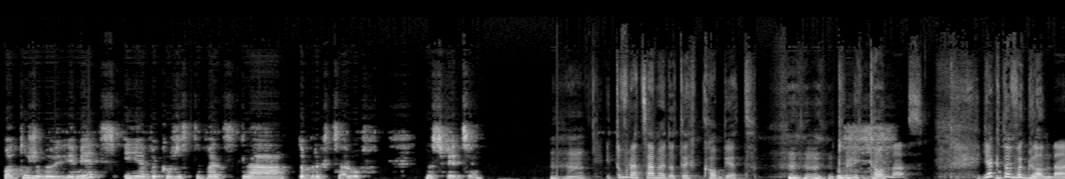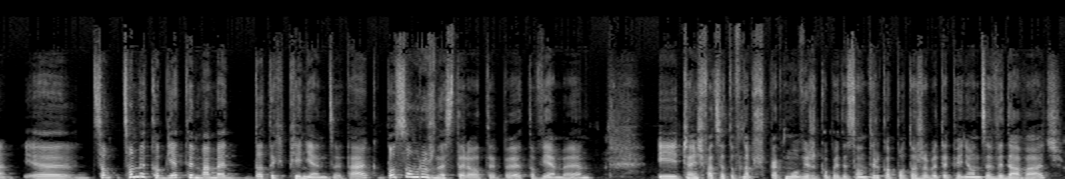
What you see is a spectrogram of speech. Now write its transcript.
po to, żeby je mieć i je wykorzystywać dla dobrych celów na świecie. Mhm. I tu wracamy do tych kobiet, czyli do nas. Jak to wygląda? Co, co my kobiety mamy do tych pieniędzy, tak? Bo są różne stereotypy, to wiemy. I część facetów na przykład mówi, że kobiety są tylko po to, żeby te pieniądze wydawać.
